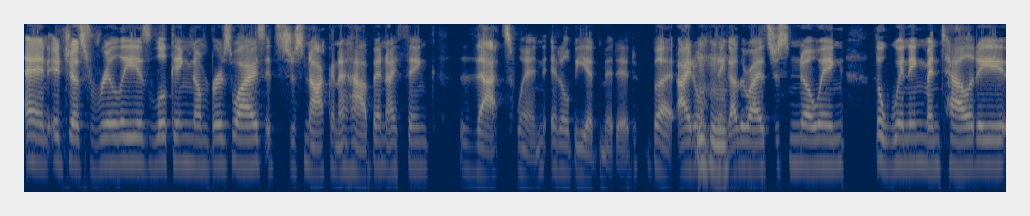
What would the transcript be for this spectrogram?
and it just really is looking numbers wise, it's just not going to happen. I think that's when it'll be admitted. But I don't Mhm. think otherwise, just knowing the winning mentality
